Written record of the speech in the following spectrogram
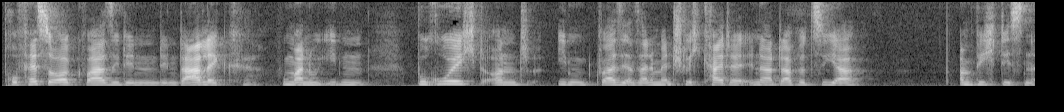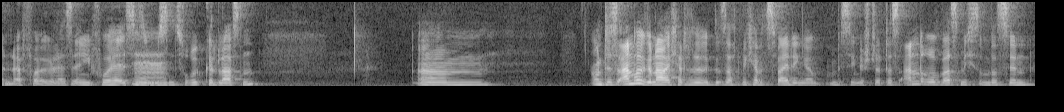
Professor quasi, den, den Dalek-Humanoiden beruhigt und ihn quasi an seine Menschlichkeit erinnert, da wird sie ja am wichtigsten in der Folge letztendlich. Vorher ist sie mhm. so ein mhm. bisschen zurückgelassen. Ähm, und das andere, genau, ich hatte gesagt, mich haben zwei Dinge ein bisschen gestört. Das andere, was mich so ein bisschen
